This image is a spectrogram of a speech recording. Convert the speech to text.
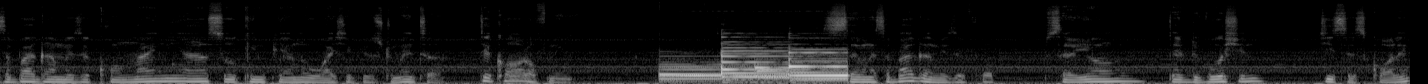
As a background music, Cornania soaking piano worship instrumental. Take all of me. Serving as a background music for Sarah Young, the devotion, Jesus calling.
